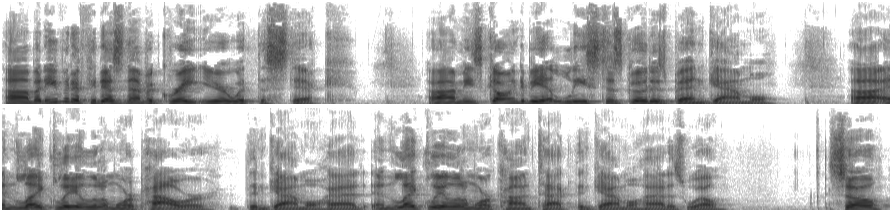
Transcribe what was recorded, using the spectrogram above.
Uh, but even if he doesn't have a great year with the stick, um, he's going to be at least as good as Ben Gamel, uh, and likely a little more power than Gamel had, and likely a little more contact than Gamel had as well. So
